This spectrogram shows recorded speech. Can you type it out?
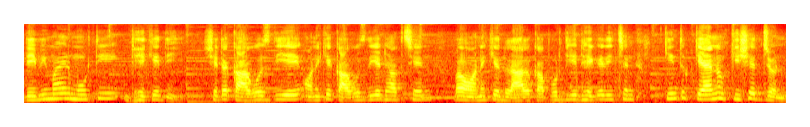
দেবী মায়ের মূর্তি ঢেকে দিই। সেটা কাগজ দিয়ে, অনেকে কাগজ দিয়ে ঢাকছেন বা অনেকে লাল কাপড় দিয়ে ঢেকে দিচ্ছেন। কিন্তু কেন, কিসের জন্য?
